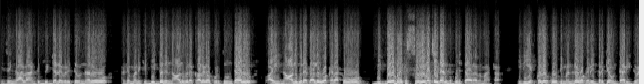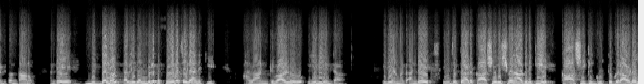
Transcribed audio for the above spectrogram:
నిజంగా అలాంటి బిడ్డలు ఎవరైతే ఉన్నారో అంటే మనకి బిడ్డలు నాలుగు రకాలుగా పుడుతూ ఉంటారు. ఈ నాలుగు రకాలు ఒక రకం బిడ్డలు మనకి సేవ చేయడానికి పుడతారు అనమాట ఇది ఎక్కడో కోటి మందిలో ఒకరిద్దరికే ఉంటారు ఇటువంటి సంతానం. అంటే బిడ్డలు తల్లిదండ్రులకు సేవ చేయడానికి అలాంటి వాళ్ళు ఇది వింటారు? ఇది అనమాట అంటే ఏం చెప్తాడు? కాశీ విశ్వనాథునికి కాశీకి గుర్తుకు రావడం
